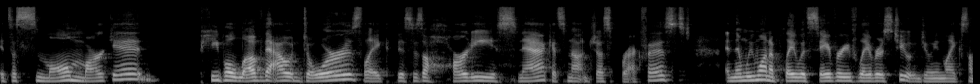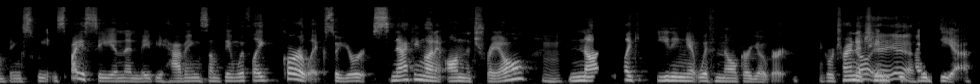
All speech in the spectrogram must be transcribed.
It's a small market. People love the outdoors. Like this is a hearty snack. It's not just breakfast. And then we want to play with savory flavors too, doing like something sweet and spicy, and then maybe having something with like garlic. So you're snacking on it on the trail, Mhm. not like eating it with milk or yogurt. Like we're trying to Oh, yeah, change yeah. the idea.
